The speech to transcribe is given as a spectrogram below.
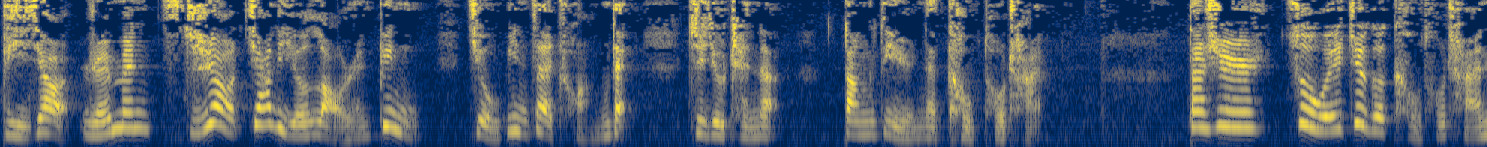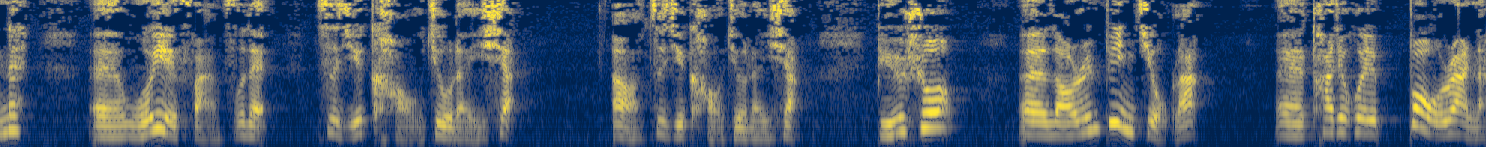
比较人们只要家里有老人病久病在床的，这就成了当地人的口头禅。但是作为这个口头禅呢，呃，我也反复的自己考究了一下啊，自己考究了一下，比如说呃，老人病久了。呃，他就会抱怨呢，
